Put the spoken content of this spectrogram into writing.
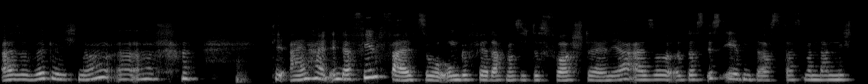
Also wirklich, ne? Äh, die Einheit in der Vielfalt, so ungefähr darf man sich das vorstellen, ja. Also das ist eben das, dass man dann nicht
